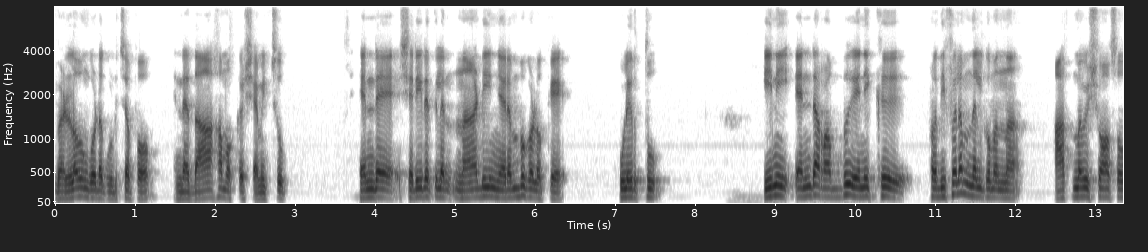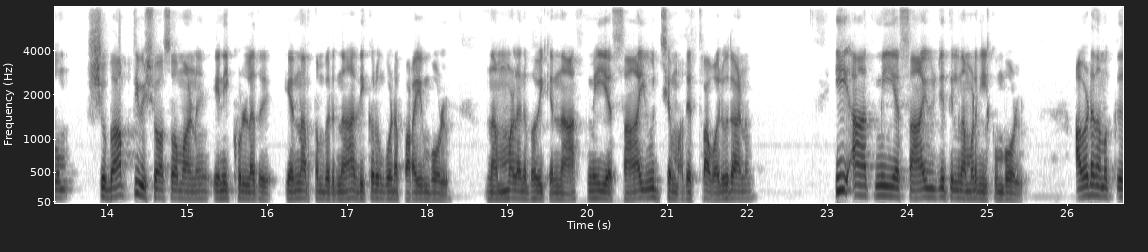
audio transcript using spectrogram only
വെള്ളവും കൂടെ കുടിച്ചപ്പോൾ എന്റെ ദാഹമൊക്കെ ശമിച്ചു. എന്റെ ശരീരത്തിലെ നാഡീ ഞരമ്പുകളൊക്കെ കുളിർത്തു. ഇനി എന്റെ റബ്ബ് എനിക്ക് പ്രതിഫലം നൽകുമെന്ന ആത്മവിശ്വാസവും ശുഭാപ്തി വിശ്വാസവുമാണ് എനിക്കുള്ളത് എന്നർത്ഥം വരുന്ന ആ ദിക്കറും കൂടെ പറയുമ്പോൾ നമ്മൾ അനുഭവിക്കുന്ന ആത്മീയ സായുജ്യം അതെത്ര വലുതാണ്. ഈ ആത്മീയ സായുജ്യത്തിൽ നമ്മൾ നിൽക്കുമ്പോൾ അവിടെ നമുക്ക്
